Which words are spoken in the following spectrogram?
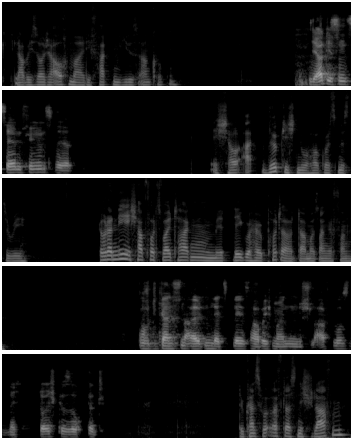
Ich glaube, ich sollte auch mal die Faktenvideos angucken. Ja, die sind sehr empfehlenswert. Ich schaue a- wirklich nur Hogwarts Mystery. Oder nee, ich habe vor zwei Tagen mit Lego Harry Potter damals angefangen. Oh, die ganzen alten Let's Plays habe ich meinen schlaflosen Nächten durchgesuchtet. Du kannst wohl öfters nicht schlafen?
